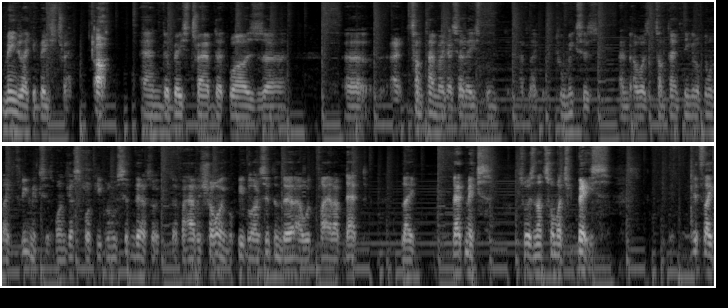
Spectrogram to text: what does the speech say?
mainly like a bass trap. Ah. And the bass trap that was. Uh, uh, sometimes, like I said, I used to have like two mixes, and I was sometimes thinking of doing like three mixes, one just for people who sit there. So if, if I have a showing where people are sitting there, I would fire up that, like that mix. So it's not so much bass. It's like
